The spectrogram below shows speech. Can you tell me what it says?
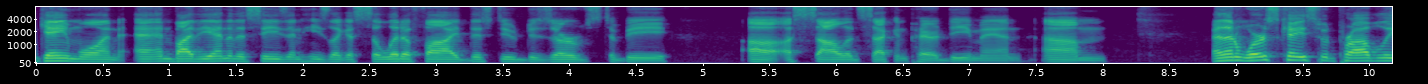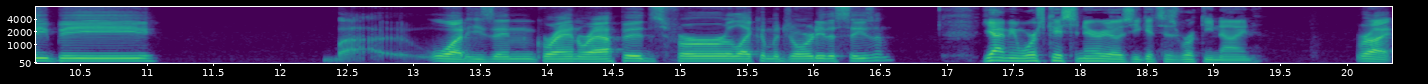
game one and by the end of the season he's like a solidified this dude deserves to be uh, a solid second pair D man um and then worst case would probably be uh, what he's in Grand Rapids for like a majority of the season. yeah, I mean, worst case scenario is he gets his rookie nine. Right.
